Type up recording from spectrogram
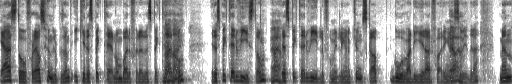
jeg står for det, altså 100 Ikke respekter noen bare for å respektere Nei, nei. noen. Respekter visdom, Ja, ja. respekter videreformidling av kunnskap, gode verdier, erfaringer Ja, ja. osv. Men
